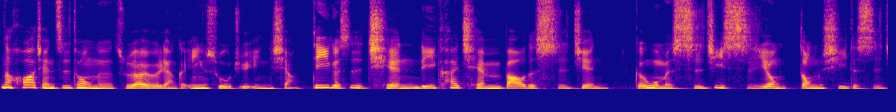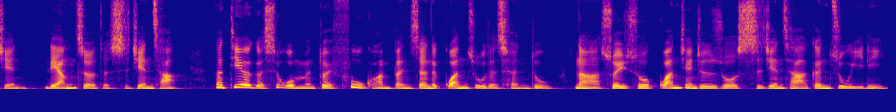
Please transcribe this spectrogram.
那花钱之痛呢，主要有两个因素去影响。第一个是钱离开钱包的时间，跟我们实际使用东西的时间，两者的时间差。那第二个是我们对付款本身的关注的程度。那所以说，关键就是说时间差跟注意力。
